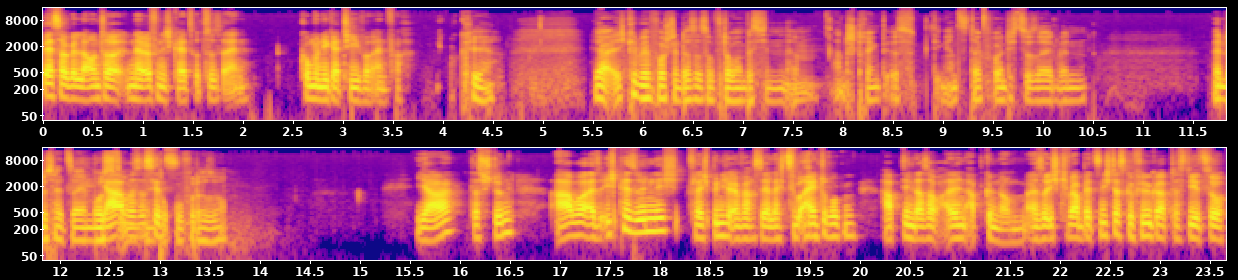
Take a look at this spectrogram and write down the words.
besser gelaunter in der Öffentlichkeit so zu sein. Kommunikativer einfach. Okay. Ja, ich könnte mir vorstellen, dass es auf Dauer ein bisschen ähm, anstrengend ist, den ganzen Tag freundlich zu sein, wenn, wenn du es halt sein musst Ja, aber es ist jetzt- Beruf oder so. Ja, das stimmt. Aber also ich persönlich, vielleicht bin ich einfach sehr leicht zu beeindrucken, habe denen das auch allen abgenommen. Also ich habe jetzt nicht das Gefühl gehabt, dass die jetzt so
